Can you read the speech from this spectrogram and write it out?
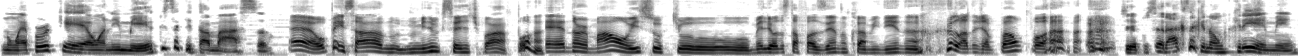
Não é porque é um anime que isso aqui tá massa. É, ou pensar, no mínimo que seja, tipo, ah, porra, é normal isso que o Meliodas tá fazendo com a menina lá no Japão, porra. Tipo, será que isso aqui não é um crime?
